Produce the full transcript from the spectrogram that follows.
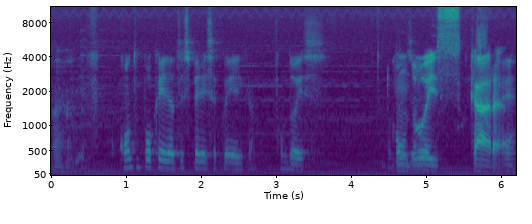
Aham. Conta um pouco aí da tua experiência com ele, cara. Com dois. Com dois, eu- dois, cara, É.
